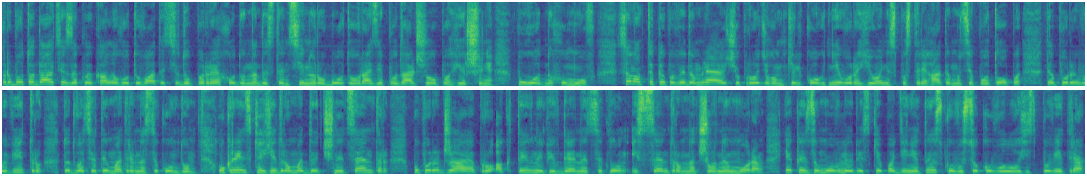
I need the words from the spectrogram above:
Роботодавці закликали готуватися до переходу на дистанційну роботу у разі подальшого погіршення погодних умов. Синоптики повідомляють, що протягом кількох днів у регіоні спостерігатимуться потопи та пориви вітру до 20 метрів на секунду. Український гідромедичний центр попереджає про активний південний циклон із центром над Чорним морем, який зумовлює різке падіння тиску, високу вологість повітря.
